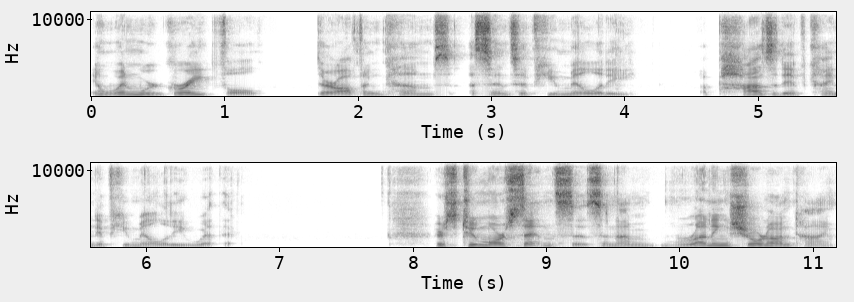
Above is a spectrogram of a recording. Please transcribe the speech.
And when we're grateful, there often comes a sense of humility, a positive kind of humility with it. There's two more sentences, and I'm running short on time.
